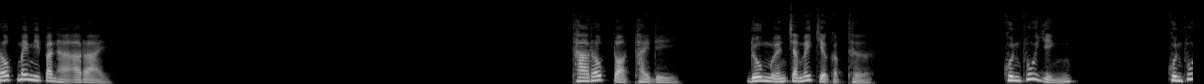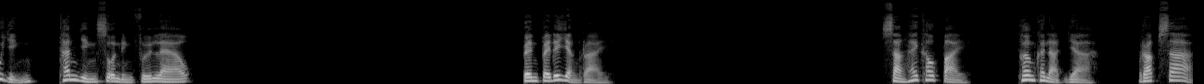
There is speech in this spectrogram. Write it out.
รกไม่มีปัญหาอะไร ทารกปลอดภัยดี ดูเหมือนจะไม่เกี่ยวกับเธอ คุณผู้หญิง คุณผู้หญิง ท่านหญิงส่วนหนึ่งฟื้นแล้ว เป็นไปได้อย่างไร สั่งให้เข้าไป เพิ่มขนาดยา รับทราบ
